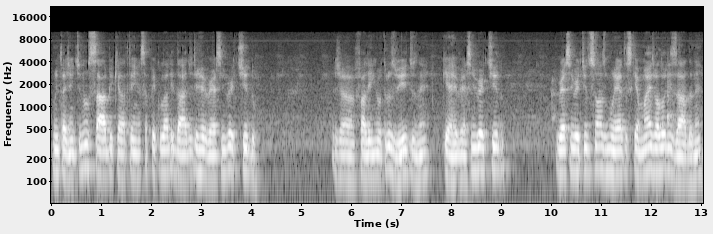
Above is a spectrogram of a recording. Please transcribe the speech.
muita gente não sabe que ela tem essa peculiaridade de reverso invertido. Já falei em outros vídeos, né? Que é reverso invertido. Reverso invertido são as moedas que é mais valorizada, né?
